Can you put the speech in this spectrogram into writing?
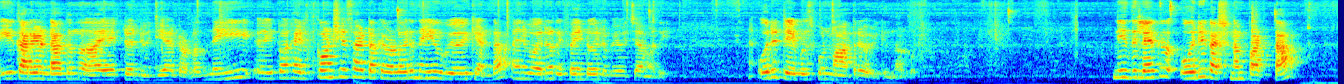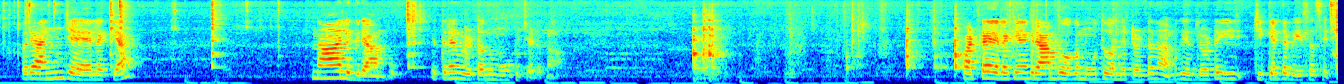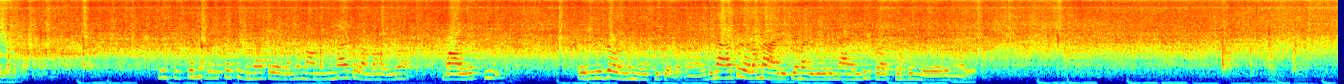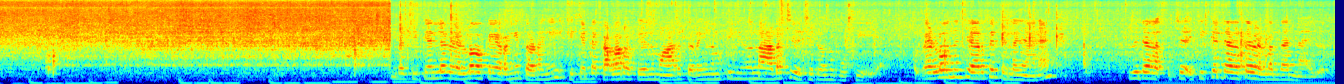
ഈ കറി ഉണ്ടാക്കുന്നതാണ് ഏറ്റവും രുചിയായിട്ടുള്ളത്. നെയ്യ് ഇപ്പോൾ ഹെൽത്ത് കോൺഷ്യസ് ആയിട്ടൊക്കെ ഉള്ളവർ നെയ്യ് ഉപയോഗിക്കേണ്ട. അതിന് പകരം റിഫൈൻഡ് ഓയിൽ ഉപയോഗിച്ചാൽ മതി. ഒരു ടേബിൾ സ്പൂൺ മാത്രമേ ഒഴിക്കുന്നുള്ളൂ. ഇനി ഇതിലേക്ക് ഒരു കഷ്ണം പട്ട ഒരു അഞ്ച് ഏലക്ക നാല് ഗ്രാമ്പു. ഇത്രയും കൂടി ഇട്ടൊന്ന് മൂപ്പിച്ചെടുക്കണം. പട്ട ഏലക്കയും ഗ്രാമ്പും ഒക്കെ മൂത്ത് വന്നിട്ടുണ്ട്. നമുക്ക് ഇതിലോട്ട് ഈ ചിക്കന്റെ പീസസ് ഇട്ട് കൊടുക്കാം. ഈ ചിക്കന്റെ പീസസ് ഇതിനകത്ത് കിടന്ന് നന്നായിട്ട് നമ്മളൊന്ന് വഴറ്റി ഒരുവിധം ഒന്ന് മൂപ്പിച്ചെടുക്കണം. ഇതിനകത്ത് കിടന്നായിരിക്കണം ഇതൊരു നയന്റി പെർസെന്റും വേകുന്നത് ഇപ്പം ചിക്കനിലെ വെള്ളമൊക്കെ ഇറങ്ങി തുടങ്ങി ചിക്കന്റെ കളറൊക്കെ ഒന്ന് മാറി തുടങ്ങി. നമുക്ക് ഇനി ഒന്ന് അടച്ച് വെച്ചിട്ടൊന്ന് കുക്ക് ചെയ്യാം. വെള്ളമൊന്നും ചേർത്തിട്ടില്ല ഞാൻ ഇതിന്റെ ചിക്കന്റെ അകത്തെ വെള്ളം തന്നെ ഇത്.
